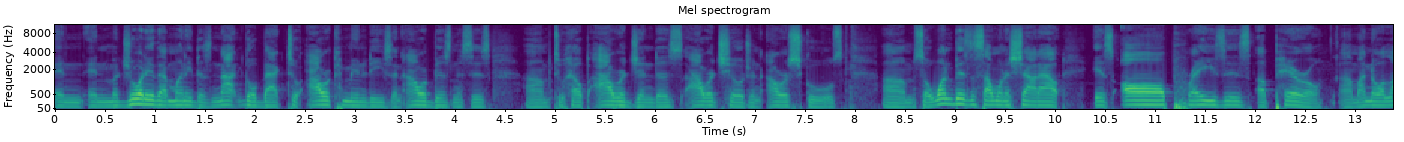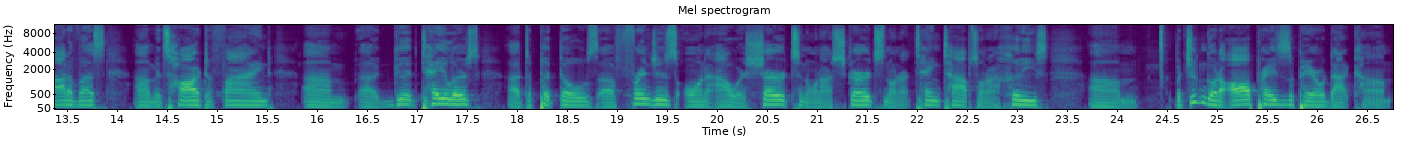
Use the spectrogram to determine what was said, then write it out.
And, and majority of that money does not go back to our communities and our businesses um, to help our agendas, our children, our schools. Um, so one business I want to shout out is All Praises Apparel. Um, I know a lot of us, um, it's hard to find um, uh, good tailors uh, to put those uh, fringes on our shirts and on our skirts and on our tank tops, on our hoodies. Um, but you can go to allpraisesapparel.com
